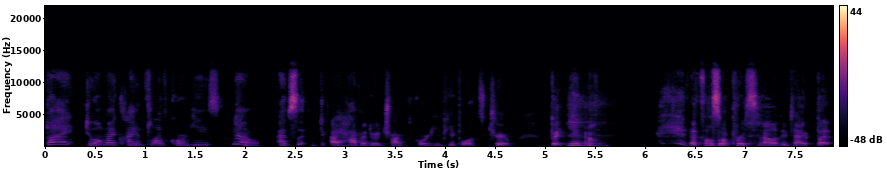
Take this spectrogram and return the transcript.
But do all my clients love corgis? No, absolutely. I happen to attract corgi people, it's true. But you know, that's also a personality type. But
